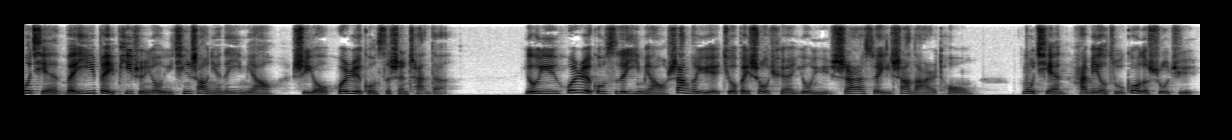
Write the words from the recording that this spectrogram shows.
目前唯一被批准用于青少年的疫苗是由辉瑞公司生产的。由于辉瑞公司的疫苗上个月就被授权用于十二岁以上的儿童，目前还没有足够的数据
